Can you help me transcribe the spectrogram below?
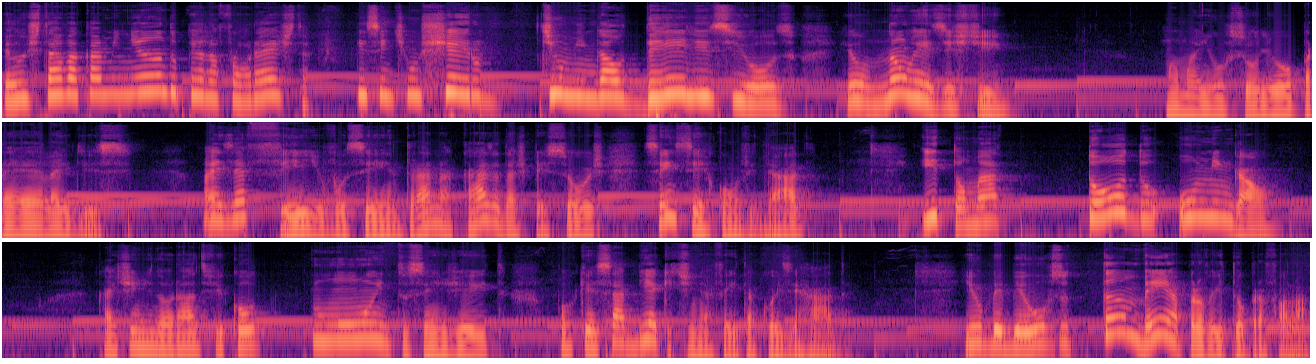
Eu estava caminhando pela floresta e senti um cheiro de um mingau delicioso. Eu não resisti. Mamãe urso olhou para ela e disse: Mas é feio você entrar na casa das pessoas sem ser convidado e tomar todo o mingau. Caixinha de Dourado ficou muito sem jeito porque sabia que tinha feito a coisa errada. E o bebê urso também aproveitou para falar:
